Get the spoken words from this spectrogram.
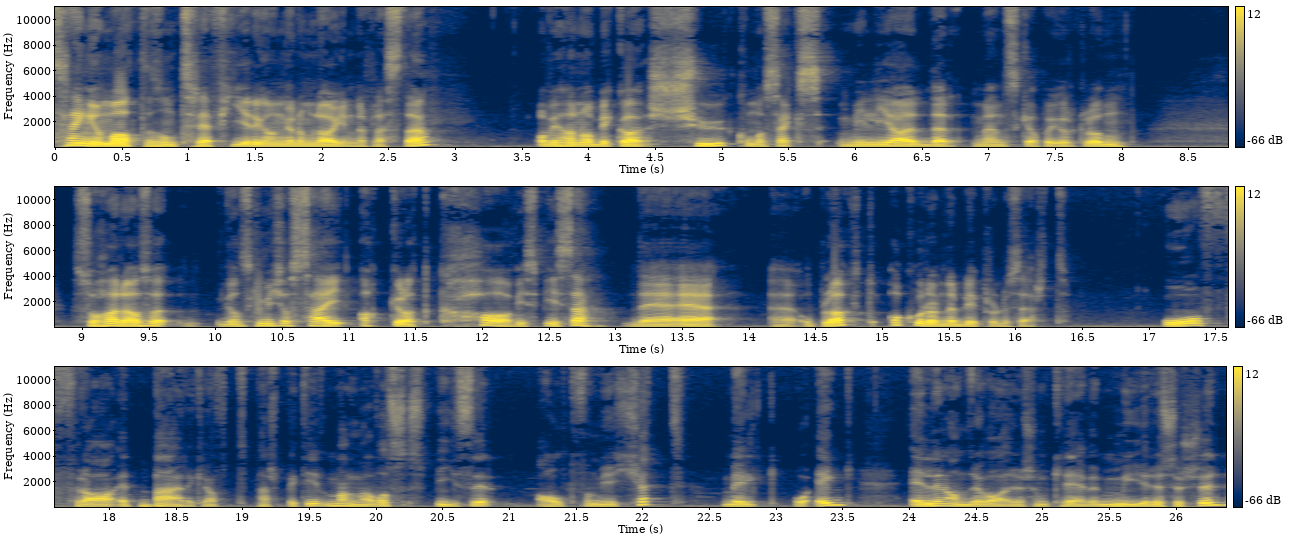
trenger mat en sånn tre-fire ganger om dagen, de fleste. Og vi har nå bikka 7,6 milliarder mennesker på jordkloden. Så har det altså ganske mye å si akkurat hva vi spiser. Det er eh, opplagt, og hvordan det blir produsert. Og fra et bærekraftperspektiv, mange av oss spiser altfor mye kjøtt, melk og egg, eller andre varer som krever mye ressurser,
